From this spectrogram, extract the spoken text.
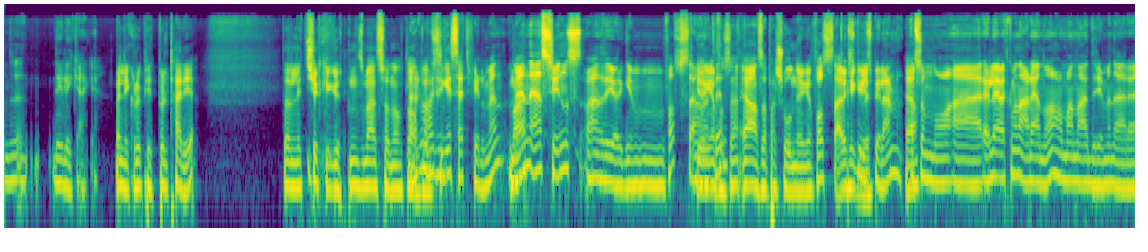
de liker jeg ikke. Men liker du Pitbull Terje? Den litt tjukke gutten som er sønn av Jeg har faktisk ikke sett filmen, Nei. men jeg syns hva heter det, Jørgen Foss? Jørgen? Foss, ja. ja, altså Personen Jørgen Foss er jo hyggelig. Skuespilleren Ja. som nå er Eller jeg vet ikke om han er det ennå, om han er, driver med det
